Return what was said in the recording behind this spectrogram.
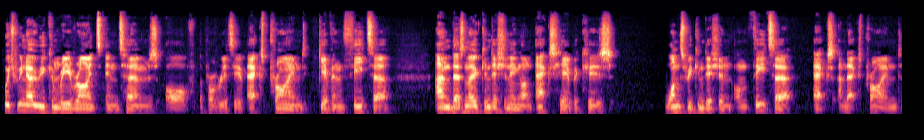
which we know we can rewrite in terms of the probability of x primed given theta. And there's no conditioning on x here because once we condition on theta, x and x primed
